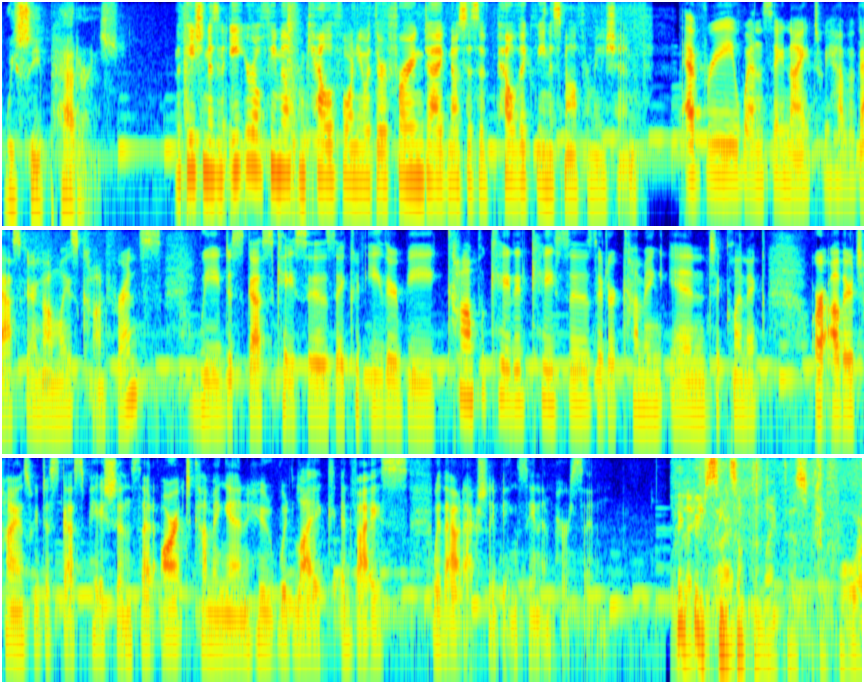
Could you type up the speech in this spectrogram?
we see patterns. The patient is an eight-year-old female from California with the referring diagnosis of pelvic venous malformation. Every Wednesday night, we have a vascular anomalies conference. We discuss cases. They could either be complicated cases that are coming into clinic, or other times we discuss patients that aren't coming in who would like advice without actually being seen in person. I think we've seen something like this before.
